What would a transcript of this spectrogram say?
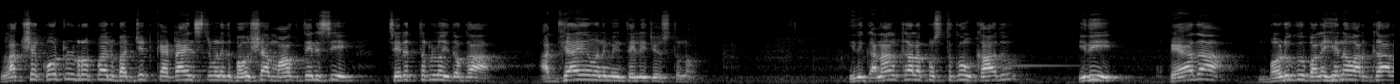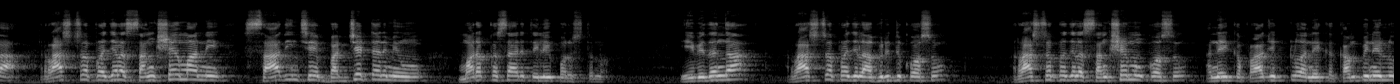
లక్ష కోట్ల రూపాయలు బడ్జెట్ కేటాయించడం అనేది బహుశా మాకు తెలిసి చరిత్రలో ఇదొక అధ్యాయం అని మేము తెలియజేస్తున్నాం. ఇది గణాంకాల పుస్తకం కాదు ఇది పేద బడుగు బలహీన వర్గాల రాష్ట్ర ప్రజల సంక్షేమాన్ని సాధించే బడ్జెట్ అని మేము మరొక్కసారి తెలియపరుస్తున్నాం. ఈ విధంగా రాష్ట్ర ప్రజల అభివృద్ధి కోసం రాష్ట్ర ప్రజల సంక్షేమం కోసం అనేక ప్రాజెక్టులు అనేక కంపెనీలు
